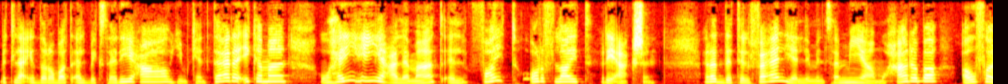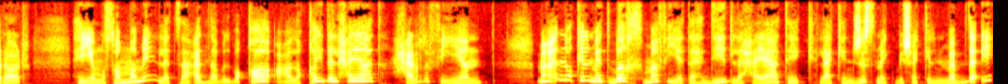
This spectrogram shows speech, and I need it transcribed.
بتلاقي ضربات قلبك سريعة ويمكن تعرقي كمان. وهي هي علامات ال fight or flight reaction ردة الفعل يلي منسميها محاربة أو فرار. هي مصممة لتساعدنا بالبقاء على قيد الحياة حرفياً. مع أنه كلمة بخ ما فيها تهديد لحياتك لكن جسمك بشكل مبدئي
